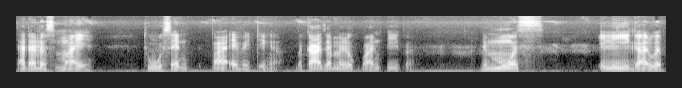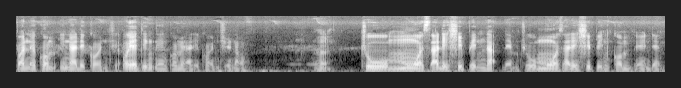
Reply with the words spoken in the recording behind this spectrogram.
That are just my two cents for everything. Because when I look on people, the most illegal weapon they come in the country. Or you think they come in the country now? Through most of the shipping that them, through most of the shipping company them.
